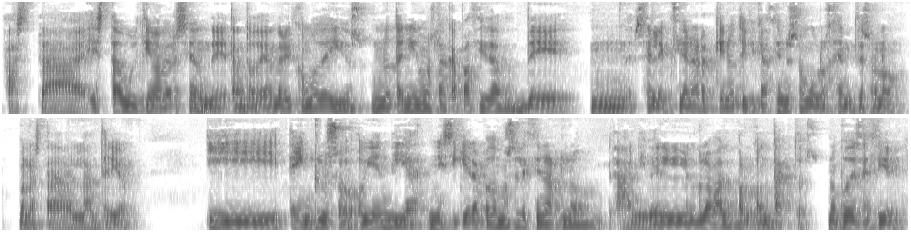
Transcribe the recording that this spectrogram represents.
hasta esta última versión de tanto de Android como de iOS, no teníamos la capacidad de mm, seleccionar qué notificaciones son urgentes o no. Bueno, hasta la anterior. Y, e incluso hoy en día ni siquiera podemos seleccionarlo a nivel global por contactos. No puedes decir,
